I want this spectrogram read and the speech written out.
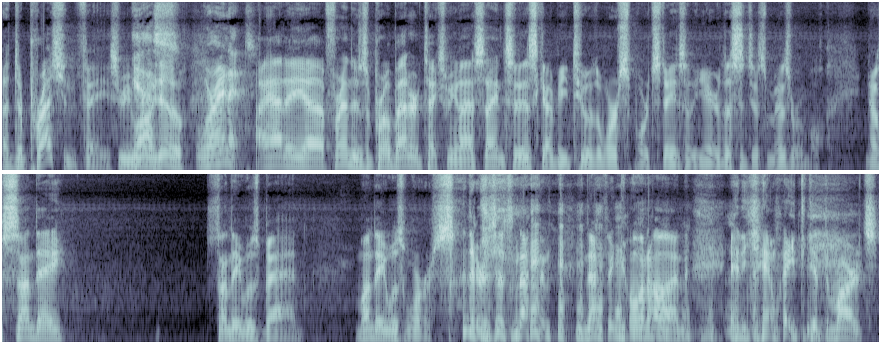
a, depression phase. You Yes, really do. We're in it. I had a uh, friend who's a pro better text me last night and said, This has got to be two of the worst sports days of the year. This is just miserable. You know, Sunday, Sunday was bad. Monday was worse. There's just nothing, nothing going on, and you can't wait to get to March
